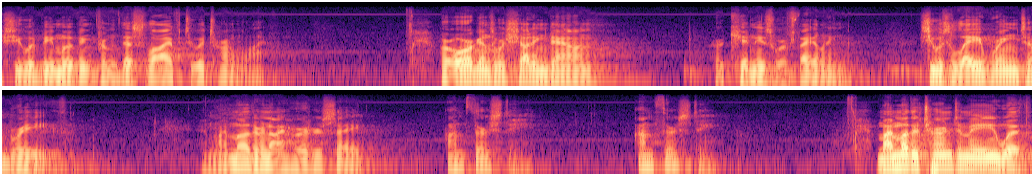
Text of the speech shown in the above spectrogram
she would be moving from this life to eternal life. Her organs were shutting down, her kidneys were failing. She was laboring to breathe. And my mother and I heard her say, I'm thirsty. I'm thirsty. My mother turned to me with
